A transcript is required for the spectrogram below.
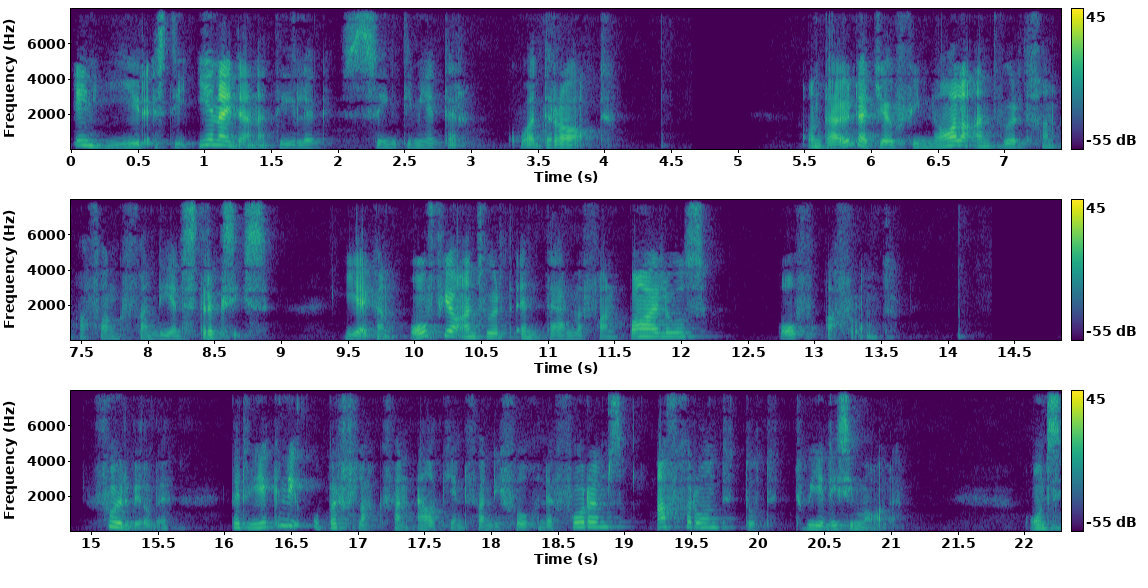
En hier is die eenheid dan natuurlik sentimeter kwadraat. Onthou dat jou finale antwoord gaan afhang van die instruksies. Jy kan of jou antwoord in terme van paai los of afrond. Voorbeelde. Bereken die oppervlak van elkeen van die volgende vorms afgerond tot 2 desimale. Ons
